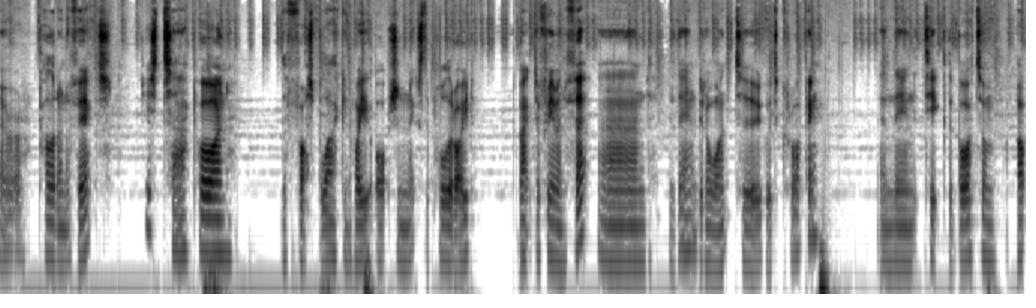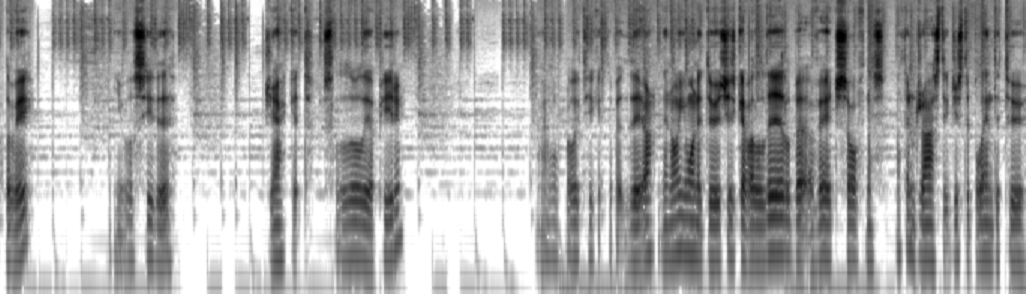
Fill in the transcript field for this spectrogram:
our color and effects, just tap on the first black and white option next to Polaroid, go back to frame and fit and you're then going to want to go to cropping and then take the bottom up the way. You will see the jacket slowly appearing and we'll probably take it a bit there. And then all you want to do is just give a little bit of edge softness. Nothing drastic, just to blend the two.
